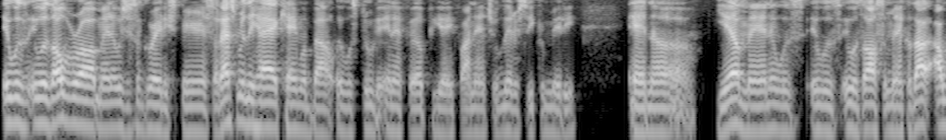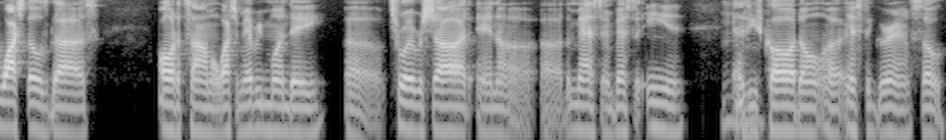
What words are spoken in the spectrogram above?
it was it was overall man it was just a great experience. So that's really how it came about. It was through the nflpa financial literacy committee. And uh yeah man it was it was it was awesome man because I, I watch those guys all the time. I watch them every monday uh troy rashad and uh, uh the master investor ian as he's called on uh, Instagram. So,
